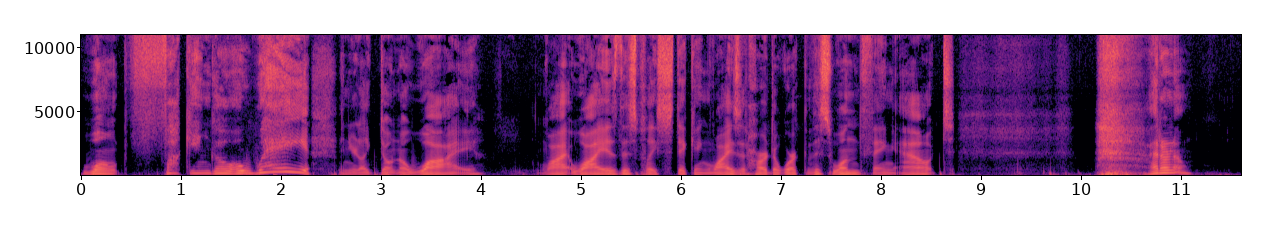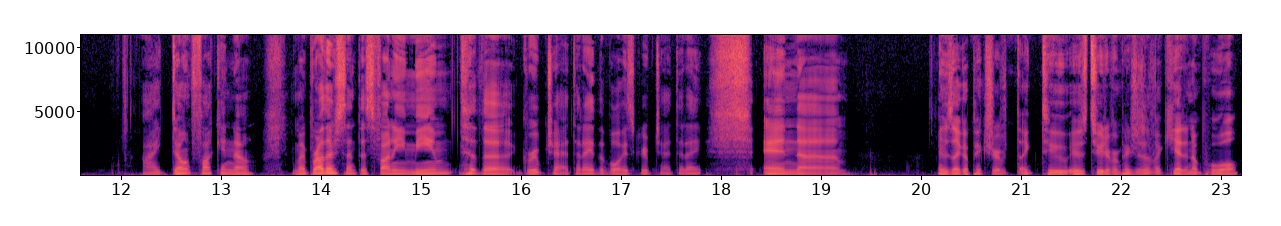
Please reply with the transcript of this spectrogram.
won't fucking go away. And you're like don't know why. Why why is this place sticking? Why is it hard to work this one thing out? I don't know I don't fucking know. My brother sent this funny meme to the group chat today, the boys group chat today, and um, it was like a picture of like two. It was two different pictures of a kid in a pool,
